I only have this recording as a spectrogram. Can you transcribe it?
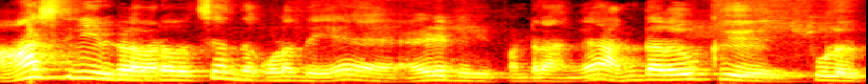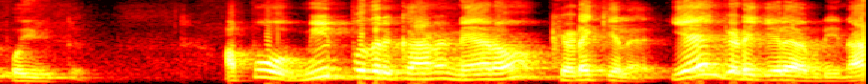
ஆசிரியர்களை வர வச்சு அந்த குழந்தைய ஐடென்டிஃபை பண்ணுறாங்க அந்த அளவுக்கு சூழல் போய்விட்டு. அப்போது மீட்பதற்கான நேரம் கிடைக்கல. ஏன் கிடைக்கல அப்படின்னா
